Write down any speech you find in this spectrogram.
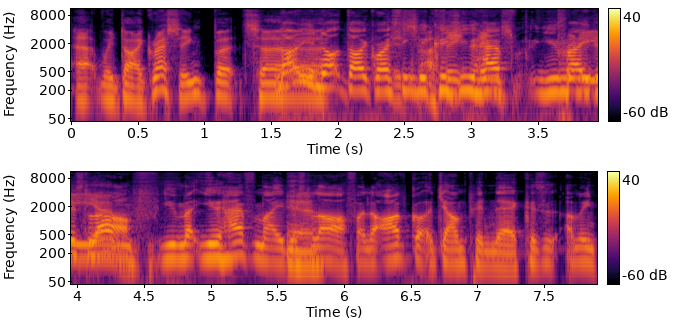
uh, we're digressing, but uh, no, you're not digressing because you have was you made us pretty, um, laugh. you ma- you have made Yeah. us laugh, and I've got to jump in there because I mean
